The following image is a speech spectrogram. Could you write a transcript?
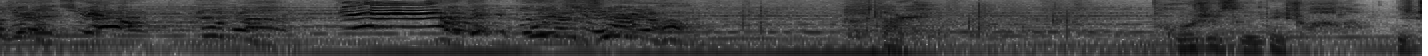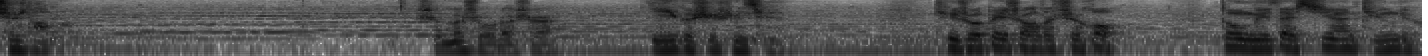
小姐，不能去，不能，爹，小姐你不能去啊！大人，胡志存被抓了，你知道吗？什么时候的事？一个时辰前，听说被抓了之后，都没在西安停留，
